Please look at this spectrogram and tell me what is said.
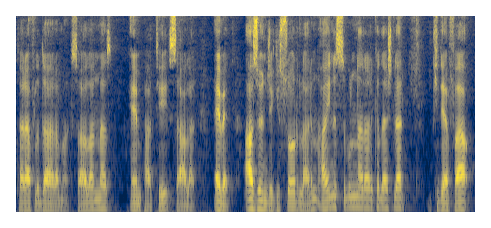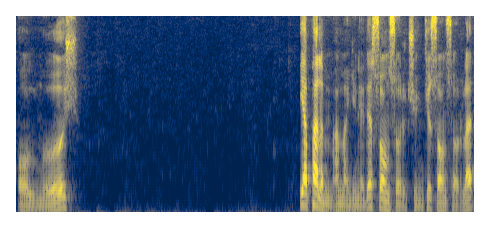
Taraflı da aramak sağlanmaz. Empati sağlar. Evet az önceki soruların aynısı bunlar arkadaşlar. İki defa olmuş. Yapalım ama yine de son soru çünkü son sorular.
